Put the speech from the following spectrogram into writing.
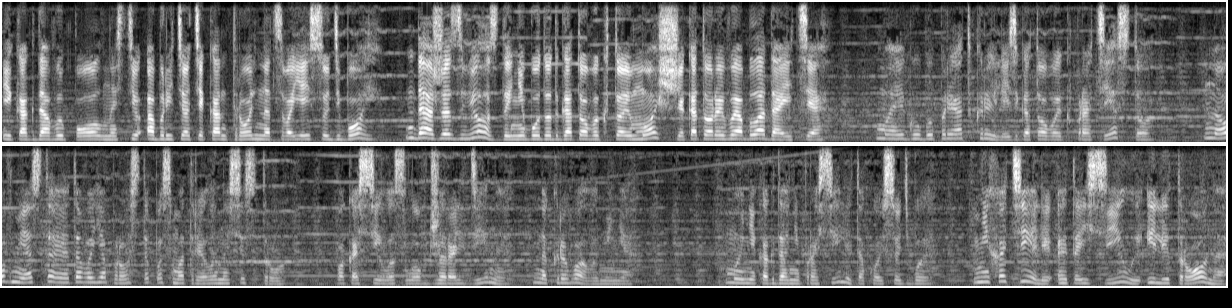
И когда вы полностью обретете контроль над своей судьбой, Даже звезды не будут готовы к той мощи, которой вы обладаете. Мои губы приоткрылись, готовые к протесту, но вместо этого я просто посмотрела на сестру, пока сила слов Джеральдины накрывала меня. Мы никогда не просили такой судьбы, не хотели этой силы или трона,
